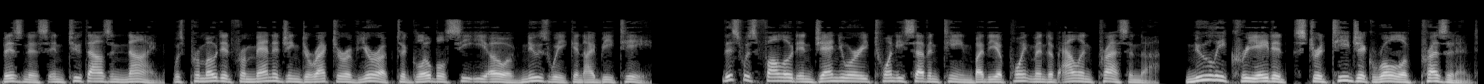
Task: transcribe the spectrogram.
business in 2009, was promoted from Managing Director of Europe to Global CEO of Newsweek and IBT. This was followed in January 2017 by the appointment of Alan Press in the newly created, strategic role of president.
